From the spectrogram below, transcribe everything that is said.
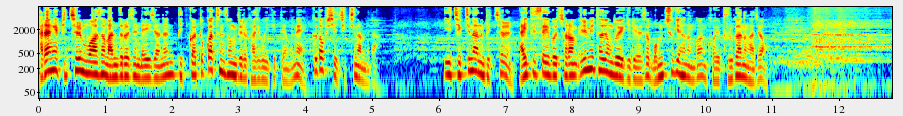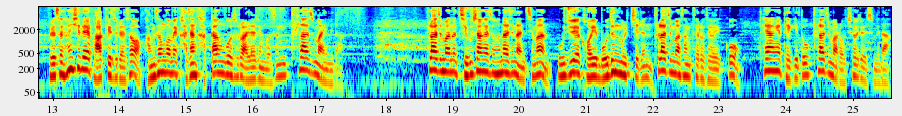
다량의 빛을 모아서 만들어진 레이저는 빛과 똑같은 성질을 가지고 있기 때문에 끝없이 직진합니다. 이 직진하는 빛을 라이트 세이버처럼 1m 정도의 길이에서 멈추게 하는 건 거의 불가능하죠. 그래서 현 시대의 과학기술에서 광선검에 가장 가까운 곳으로 알려진 것은 플라즈마입니다. 플라즈마는 지구상에서 흔하진 않지만 우주의 거의 모든 물질은 플라즈마 상태로 되어 있고 태양의 대기도 플라즈마로 채워져 있습니다.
